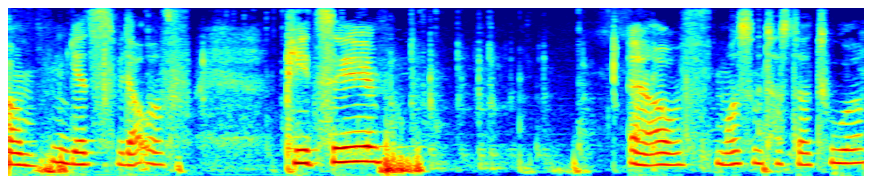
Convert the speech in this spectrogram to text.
Komm, jetzt wieder auf PC. Äh, auf Maus und Tastatur.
